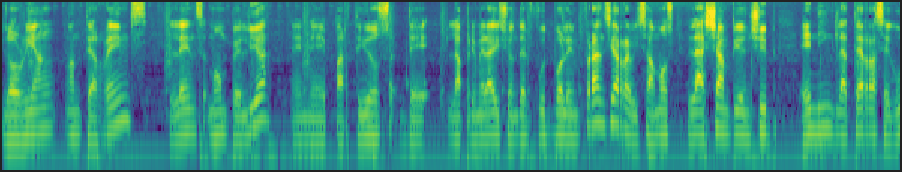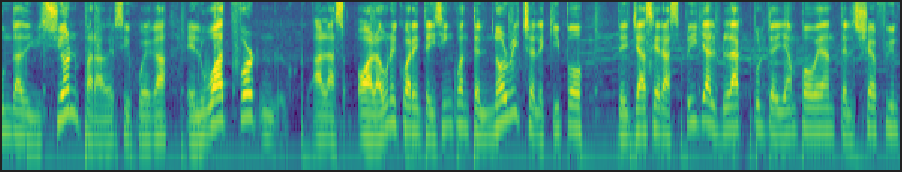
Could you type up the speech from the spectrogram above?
Lorient ante Reims, Lens Montpellier en eh, partidos de la primera edición del fútbol en Francia. Revisamos la Championship en Inglaterra, segunda división, para ver si juega el Watford a las o a la 1 y 45 ante el Norwich, el equipo de Yasser Asprilla, el Blackpool de Jan Pove ante el Sheffield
